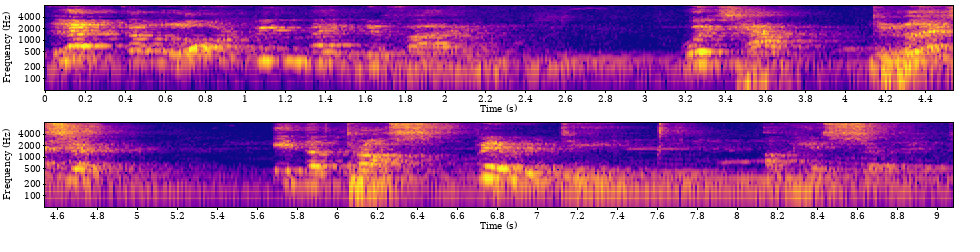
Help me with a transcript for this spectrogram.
let the Lord be magnified, which have pleasure in the prosperity of his servant.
